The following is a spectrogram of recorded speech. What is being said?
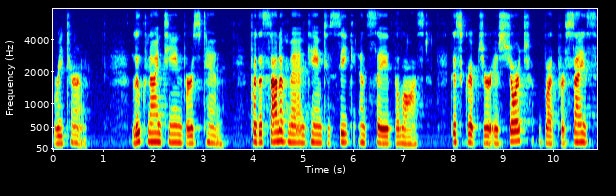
return. Luke 19, verse 10 For the Son of Man came to seek and save the lost. This scripture is short but precise,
